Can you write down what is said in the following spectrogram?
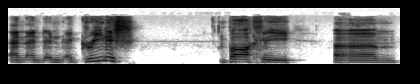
and and and, and Grealish, Barkley, um,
